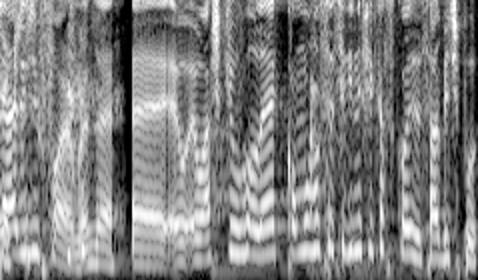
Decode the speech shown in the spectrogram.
milhares aqui. de formas, é. É, eu, eu acho que o rolê é como você significa as coisas, sabe? Tipo,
